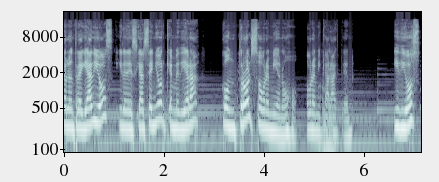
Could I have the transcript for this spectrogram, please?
se lo entregué a Dios y le decía al Señor que me diera control sobre mi enojo, sobre mi carácter. Y Dios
